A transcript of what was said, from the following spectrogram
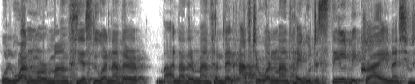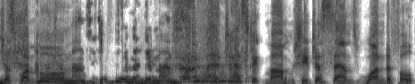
well, one more month, just do another another month. And then after one month, I would still be crying. And she was just one more. Another month, just do another month. What a fantastic mum. She just sounds wonderful.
